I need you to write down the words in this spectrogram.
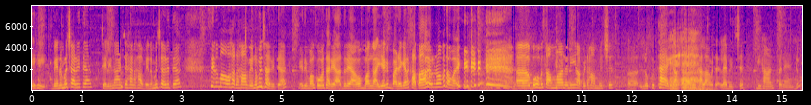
එහි වෙනම චරිතයක් ටෙලිනාට හරහා වෙනම චරිතයක් සිනමාව හරහා වෙනම චරිතයක්. ඉතිම කොම තරි ආදරයාව මං අයගේ බඩ ගැන කතා කරනවම තමයි. බොහොම සම්මානනී අපිට හම්බච්ච ලොකු තෑගක් කලාවට ලැබිච්ච ගිහාන් පනෑන්ඩු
